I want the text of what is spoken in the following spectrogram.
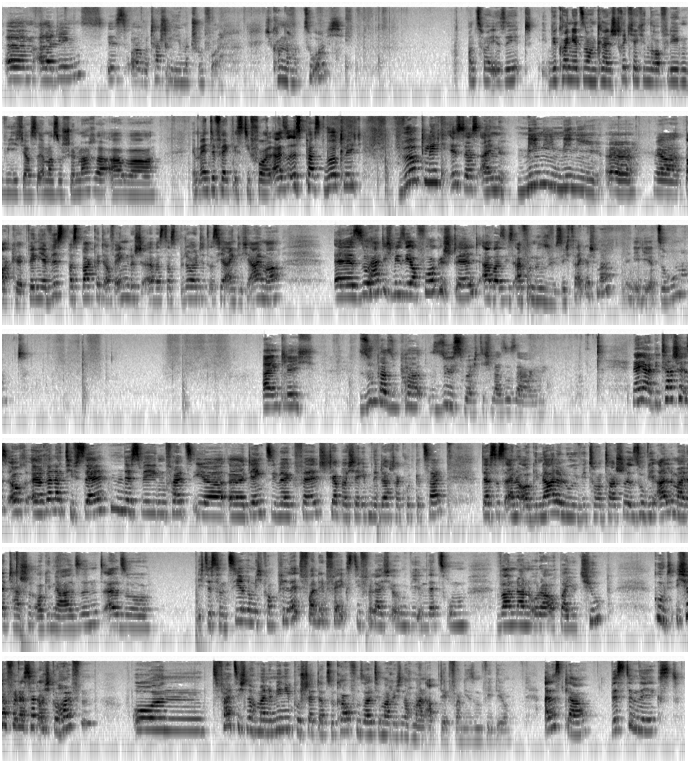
Ähm, allerdings ist eure Tasche hiermit schon voll. Ich komme nochmal zu euch. Und zwar, ihr seht, wir können jetzt noch ein kleines Strickchen drauflegen, wie ich das immer so schön mache, aber im Endeffekt ist die voll. Also es passt wirklich, wirklich ist das ein mini, mini äh, ja, Bucket. Wenn ihr wisst, was Bucket auf Englisch, äh, was das bedeutet, ist ja eigentlich Eimer. Äh, so hatte ich mir sie auch vorgestellt, aber sie ist einfach nur süß. Ich zeige euch mal, wenn ihr die jetzt so rum habt. Eigentlich super, super süß, möchte ich mal so sagen. Naja, die Tasche ist auch äh, relativ selten, deswegen, falls ihr äh, denkt, sie wäre gefälscht, ich habe euch ja eben den Datacode gezeigt, das ist eine originale Louis Vuitton Tasche, so wie alle meine Taschen original sind. Also ich distanziere mich komplett von den Fakes, die vielleicht irgendwie im Netz rumwandern oder auch bei YouTube. Gut, ich hoffe, das hat euch geholfen. Und falls ich noch meine Mini-Pochette dazu kaufen sollte, mache ich nochmal ein Update von diesem Video. Alles klar, bis demnächst.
